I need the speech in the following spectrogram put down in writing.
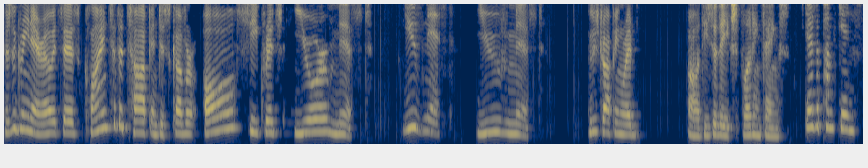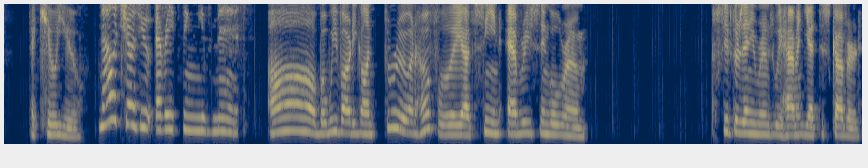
There's a green arrow. It says, climb to the top and discover all secrets you're missed. you've missed. You've missed. Who's dropping red? Oh, these are the exploding things They're the pumpkins. that kill you. Now it shows you everything you've missed. Oh, but we've already gone through, and hopefully I've seen every single room. Let's see if there's any rooms we haven't yet discovered.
